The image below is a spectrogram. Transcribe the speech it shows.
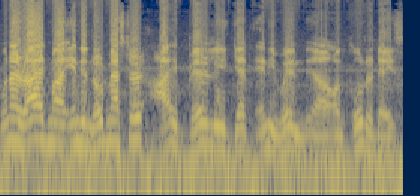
When I ride my Indian Roadmaster I barely get any wind uh, on colder days.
